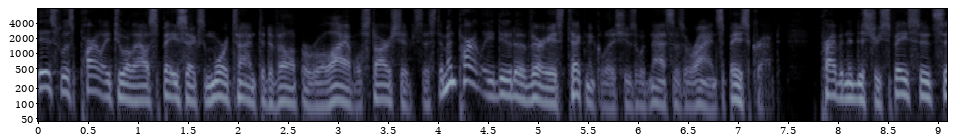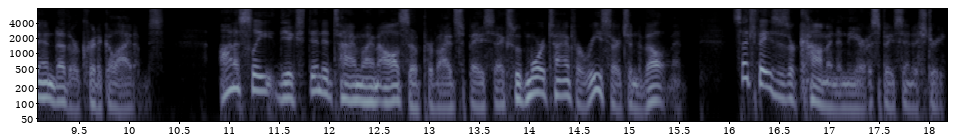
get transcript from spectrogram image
This was partly to allow SpaceX more time to develop a reliable Starship system, and partly due to various technical issues with NASA's Orion spacecraft, private industry spacesuits, and other critical items. Honestly, the extended timeline also provides SpaceX with more time for research and development. Such phases are common in the aerospace industry.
